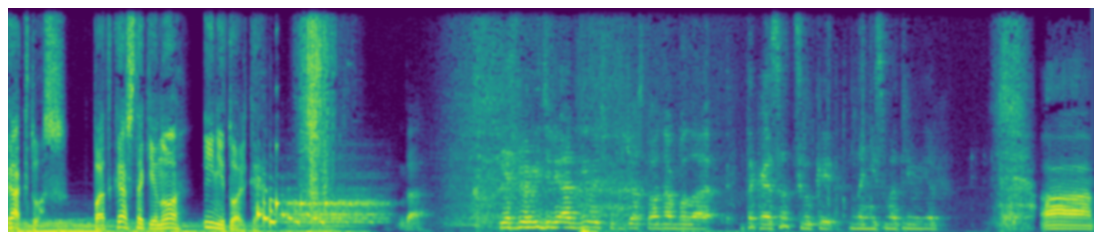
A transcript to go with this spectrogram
«Кактус». Подкаст о кино и не только. Да. Если вы видели отбивочку сейчас, то она была такая с отсылкой на «Не смотри вверх». А,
